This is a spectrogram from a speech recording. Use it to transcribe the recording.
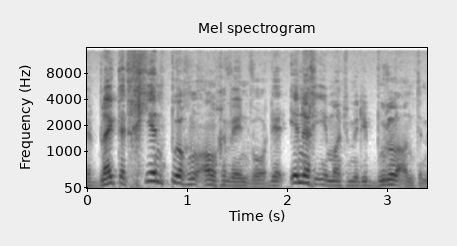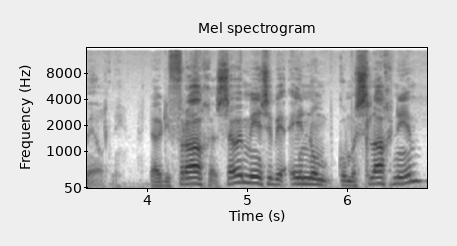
Dit blyk dat geen poging aangewend word deur enige iemand om hierdie boedel aan te meld nie. Nou die vraag is, sou mense by eiendom kom beslag neem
